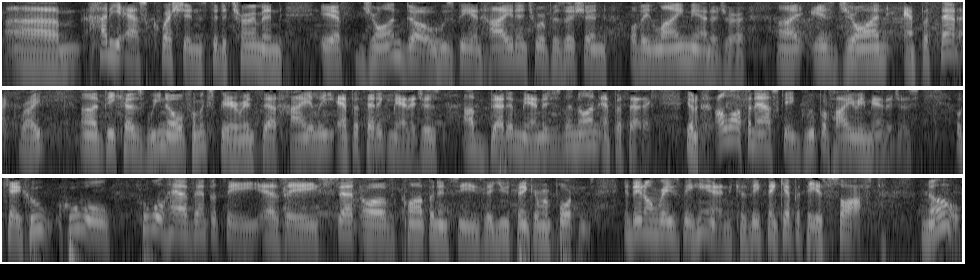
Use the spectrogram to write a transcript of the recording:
um, how do you ask questions to determine if John Doe, who's being hired into a position of a line manager, uh, is John empathetic, right? Uh, because we know from experience that highly empathetic managers are better managers than non-empathetic. You know, I'll often ask a group of hiring managers, okay, who who will who will have empathy as a set of competencies that you think are important? And they don't raise their hand because they think empathy is soft. No,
